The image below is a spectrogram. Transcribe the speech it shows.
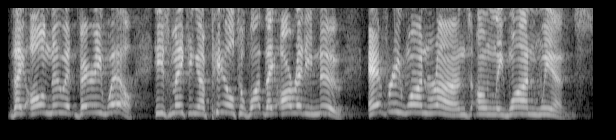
They all knew it very well. He's making an appeal to what they already knew. Everyone runs, only one wins.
